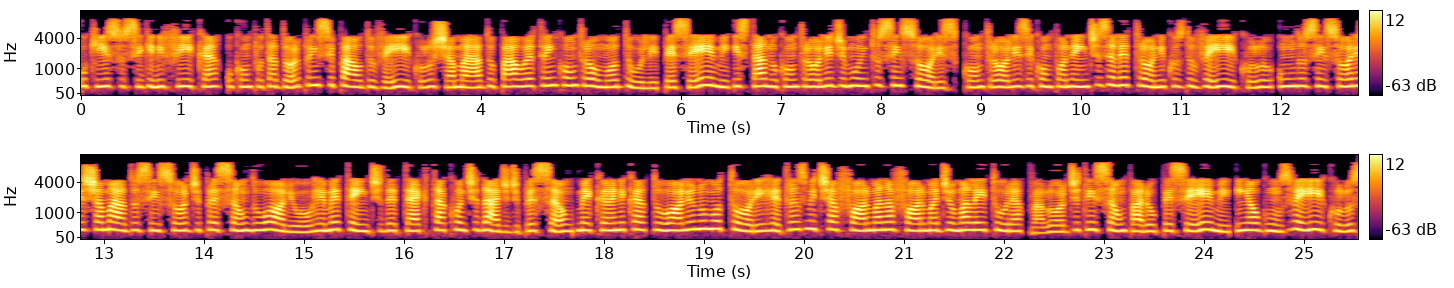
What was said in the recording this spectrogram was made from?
O que isso significa? O computador principal do veículo chamado Powertrain Control Module (PCM) está no controle de muitos sensores, controles e componentes eletrônicos do veículo. Um dos sensores chamado sensor de pressão do óleo ou remetente detecta a quantidade de pressão mecânica do óleo no motor motor e retransmite a forma na forma de uma leitura, valor de tensão para o PCM. Em alguns veículos,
